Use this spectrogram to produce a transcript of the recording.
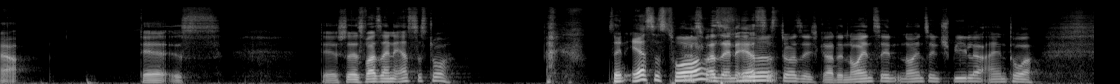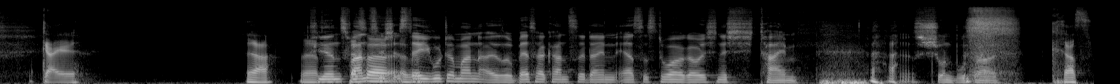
Ja. Der ist. Der ist, das war sein erstes Tor. Sein erstes Tor? Das war sein erstes Tor, sehe ich gerade. 19, 19 Spiele, ein Tor. Geil. Ja, ja, 24 besser, ist also, der gute Mann, also besser kannst du dein erstes Tor, glaube ich, nicht timen. das ist schon brutal. Krass,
